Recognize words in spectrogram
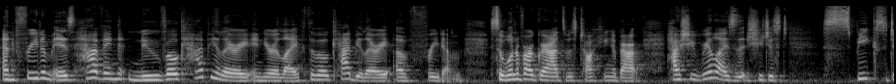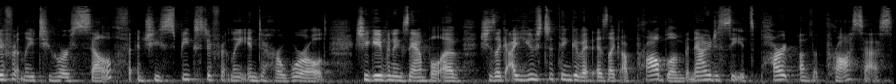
And freedom is having new vocabulary in your life, the vocabulary of freedom. So one of our grads was talking about how she realizes that she just speaks differently to herself and she speaks differently into her world. She gave an example of, she's like, I used to think of it as like a problem, but now I just see it's part of the process.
